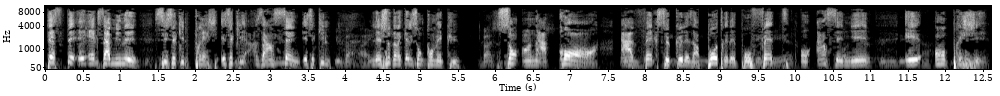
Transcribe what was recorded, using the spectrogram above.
tester et examiner si ce qu'ils prêchent et ce qu'ils enseignent et ce qu'ils, les choses dans lesquelles ils sont convaincus sont en accord avec ce que les apôtres et les prophètes ont enseigné et ont prêché.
